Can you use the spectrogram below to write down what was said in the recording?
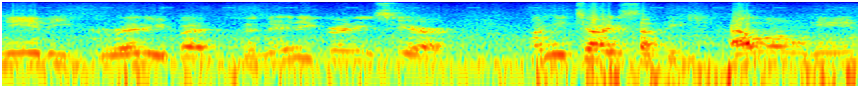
nitty gritty, but the nitty gritty's here. Let me tell you something. Elohim,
